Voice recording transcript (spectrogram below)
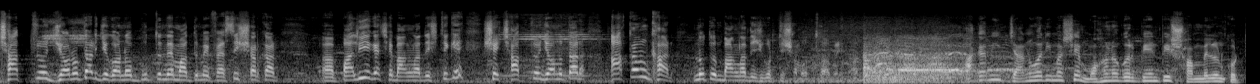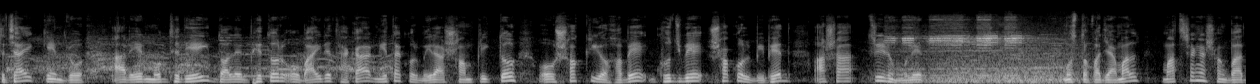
ছাত্র জনতার যে গণ মাধ্যমে ফ্যাসিস্ট সরকার পালিয়ে গেছে বাংলাদেশ থেকে, সে ছাত্র জনতার আকাঙ্ক্ষার নতুন বাংলাদেশ গড়তে সমর্থ হবে। আগামী জানুয়ারি মাসে মহানগর বিএনপির সম্মেলন করতে চায় কেন্দ্র। আর এর মধ্যে দিয়েই দলের ভেতর ও বাইরে থাকা নেতাকর্মীরা সম্পৃক্ত ও সক্রিয় হবে, ঘুচবে সকল বিভেদ, আশা তৃণমূলের। মোস্তফা জামাল মাছরাঙা সংবাদ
